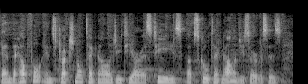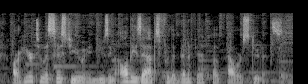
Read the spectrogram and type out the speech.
And the helpful instructional technology TRSTs of School Technology Services are here to assist you in using all these apps for the benefit of our students.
